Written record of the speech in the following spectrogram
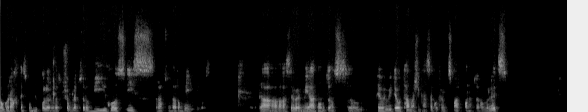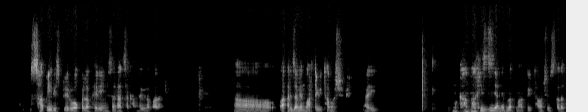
როგორ ახდენს პოპულარობას მშობლებს რომ მიიღოს ის, რაც უნდა რომ მიიღოს. და ასევე მე არ მომწონს ბევრი ვიდეო თამაში განსაკუთრებით smartphone-ებზე, რომელიც საპირისპირო ყველაფერი იმისა, რაც აქამდე ვილაპარაკე. აა არის ძალიან მარტივი თამაშები. აი გამაღიზიანებლად მარტივი თამაშები, სადაც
